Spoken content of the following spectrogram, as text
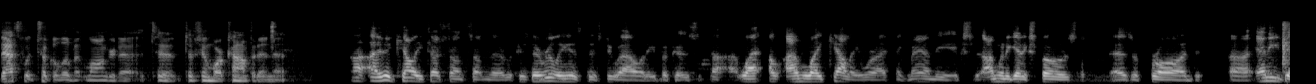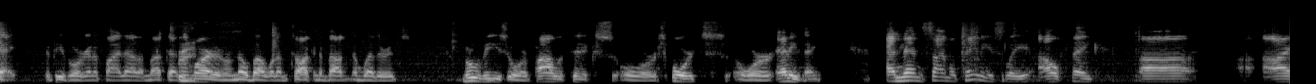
that's what took a little bit longer to to to feel more confident in. I think Kelly touched on something there because there really is this duality. Because uh, I'm like Kelly, where I think, man, the ex- I'm going to get exposed as a fraud uh, any day. The people are going to find out I'm not that Right. smart. I don't know about what I'm talking about, and whether it's movies or politics or sports or anything. And then simultaneously, I'll think uh, I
